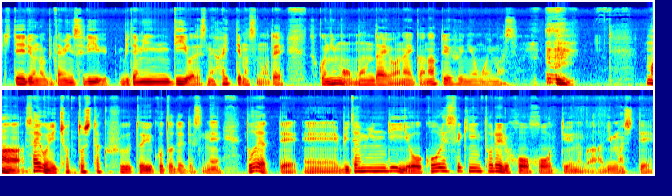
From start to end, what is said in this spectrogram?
規定量のビタミン3ビタミン D はですね入ってますのでそこにも問題はないかなというふうに思いますまあ最後にちょっとした工夫ということでですねどうやって、えー、ビタミン D を効率的に取れる方法っていうのがありまして、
